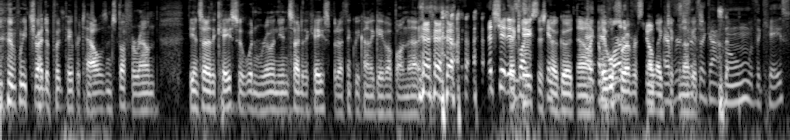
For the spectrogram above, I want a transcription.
we tried to put paper towels and stuff around the inside of the case so it wouldn't ruin the inside of the case. But I think we kind of gave up on that. that shit that is like case is no good now. like it will forever smell like Ever chicken since nuggets. I got home with the case,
